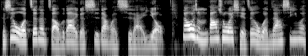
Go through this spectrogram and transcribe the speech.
可是我真的找不到一个适当的词来用。那为什么当初会写这个文章？是因为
